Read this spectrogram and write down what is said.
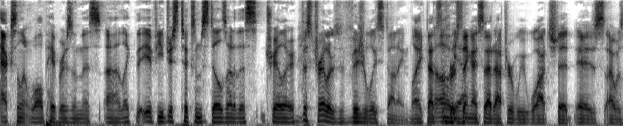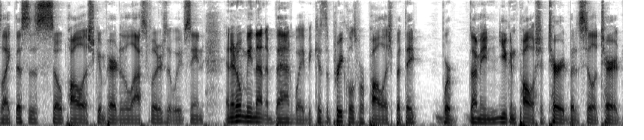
excellent wallpapers in this. Uh, like if you just took some stills out of this trailer. This trailer is visually stunning. Like that's the Oh, first yeah. thing I said after we watched it. Is I was like, this is so polished compared to the last footage that we've seen, and I don't mean that in a bad way because the prequels were polished, but they were. I mean, you can polish a turd, but it's still a turd.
